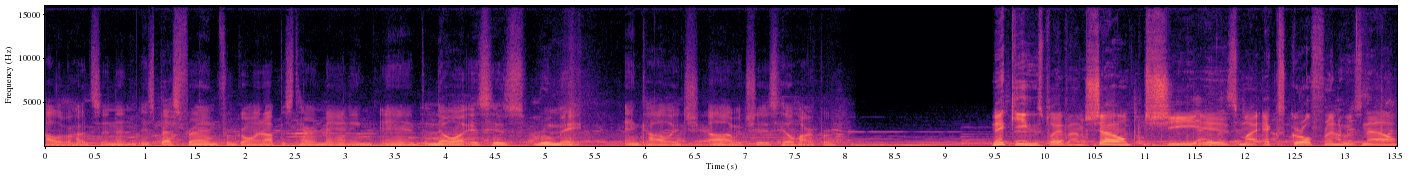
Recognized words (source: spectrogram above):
Oliver Hudson, and his best friend from growing up is Taryn Manning, and Noah is his roommate in college, uh, which is Hill Harper. Nikki, who's played by Michelle, she is my ex-girlfriend who is now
